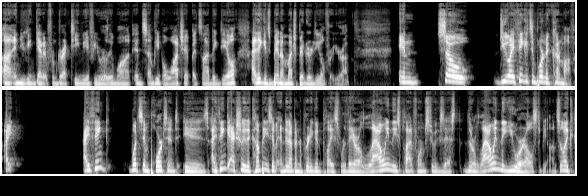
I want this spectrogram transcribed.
uh, and you can get it from DirecTV if you really want. And some people watch it, but it's not a big deal. I think it's been a much bigger deal for Europe. And so do I think it's important to cut them off? I I think what's important is I think actually the companies have ended up in a pretty good place where they are allowing these platforms to exist. They're allowing the URLs to be on. So like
